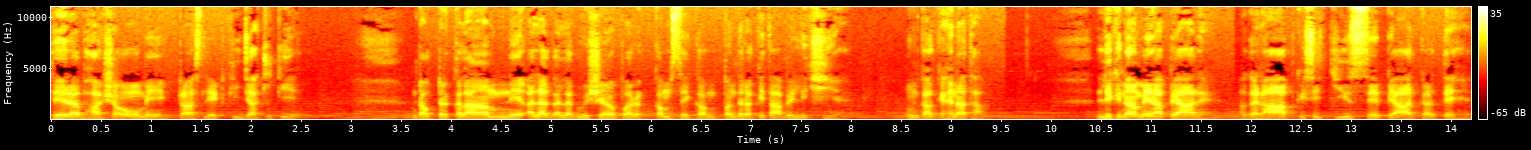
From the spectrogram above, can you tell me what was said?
तेरह भाषाओं में ट्रांसलेट की जा चुकी है। डॉक्टर कलाम ने अलग अलग विषयों पर कम से कम पंद्रह किताबें लिखी हैं। उनका कहना था, लिखना मेरा प्यार है। अगर आप किसी चीज़ से प्यार करते हैं,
